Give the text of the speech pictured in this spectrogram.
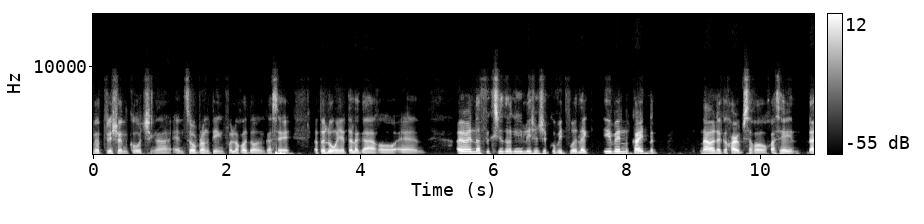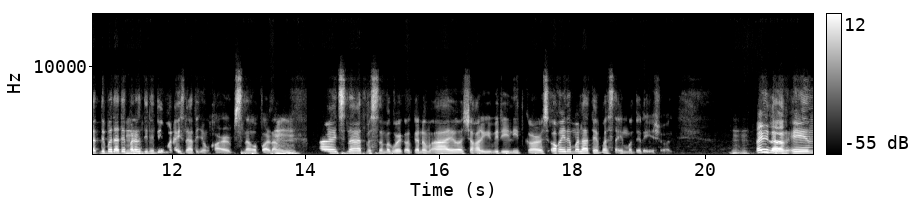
nutrition coach nga and sobrang thankful ako doon kasi natulungan niya talaga ako and ayun na-fix niya talaga yung relationship ko with food like even kahit nag now nagka-carbs ako kasi da, 'di ba dati parang mm. dinidemonize natin yung carbs now parang mm. ah, it's not basta mag-workout ka na maayos tsaka we really need carbs okay naman lahat eh basta in moderation Mm. Ayun lang, and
